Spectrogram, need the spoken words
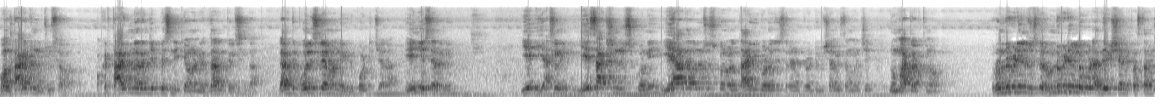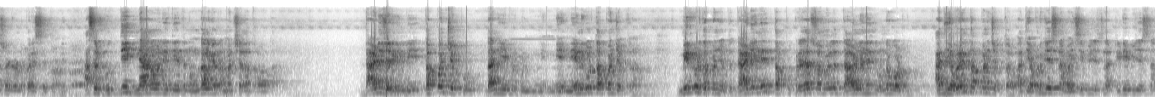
వాళ్ళు తాగడం నువ్వు చూసావా? అక్కడ తాగున్నారని చెప్పేసి నీకు ఏమైనా నిర్ధారణ తెలిసిందా? లేకపోతే పోలీసులు ఏమైనా నీకు రిపోర్ట్ ఇచ్చారా? ఏం చేశారని? ఏ అసలు ఏ సాక్ష్యం చూసుకొని ఏ ఆధారం చూసుకొని వాళ్ళు తాగి గొడవ చేశారనేటువంటి విషయానికి సంబంధించి నువ్వు మాట్లాడుతున్నావు? రెండు వీడియోలు చూస్తే రెండు వీడియోల్లో కూడా అదే విషయాన్ని ప్రస్తావించినటువంటి పరిస్థితి ఉంది. అసలు బుద్ధి జ్ఞానం అనేది ఏదైనా ఉండాలి కదా మనిషి అన్న తర్వాత? దాడి జరిగింది తప్పని చెప్పు దాన్ని నేను కూడా తప్పని చెప్తున్నాను. మీరు కూడా తప్పని చెప్తారు. దాడి అనేది తప్పు. ప్రజాస్వామ్యంలో దాడులు అనేది ఉండకూడదు. అది ఎవరైనా తప్పని చెప్తారు. అది ఎవరు చేసినా వైసీపీ చేసినా టీడీపీ చేసినా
